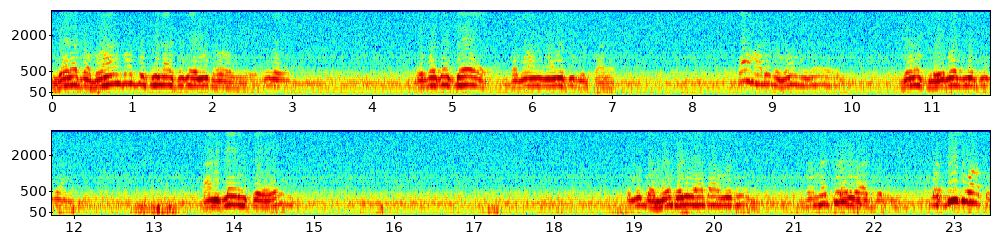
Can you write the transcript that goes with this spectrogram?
જેને ભગવાન પણ પૂછી ના શકે એવું થવું એ પોતે કે ભગવાન મને શું પૂછતા શા માટે ભગવાન પૂછે જેનો ક્લેમ જ નથી ત્યાં. અનક્લેમ છે તમે ગમે થોડી વાત આમાંથી ગમે થોડી? વાત બધી જ વાતો.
